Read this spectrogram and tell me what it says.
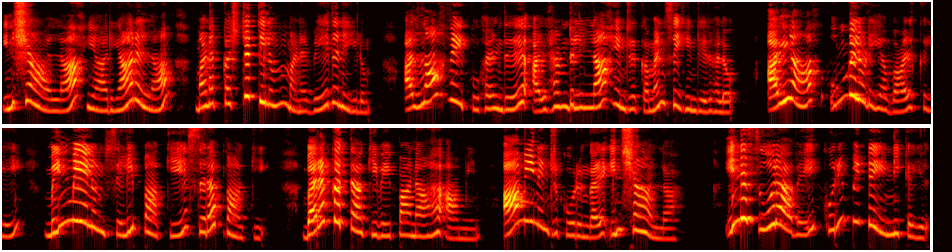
இன்ஷா அல்லாஹ் யார் யாரெல்லாம் மன கஷ்டத்திலும் மனவேதனையிலும் அல்லாஹ்வை புகழ்ந்து அல்ஹம்துலில்லாஹ் என்று கமெண்ட் செய்கின்றீர்களோ? அல்லாஹ் உங்களுடைய வாழ்க்கையை மென்மேலும் செழிப்பாக்கி சிறப்பாக்கி பரக்கத்தாக்கி வைப்பானாக ஆமீன். ஆமீன் என்று கூறுங்கள் இன்ஷா அல்லாஹ் இந்த சூறாவை குறிப்பிட்ட எண்ணிக்கையில்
